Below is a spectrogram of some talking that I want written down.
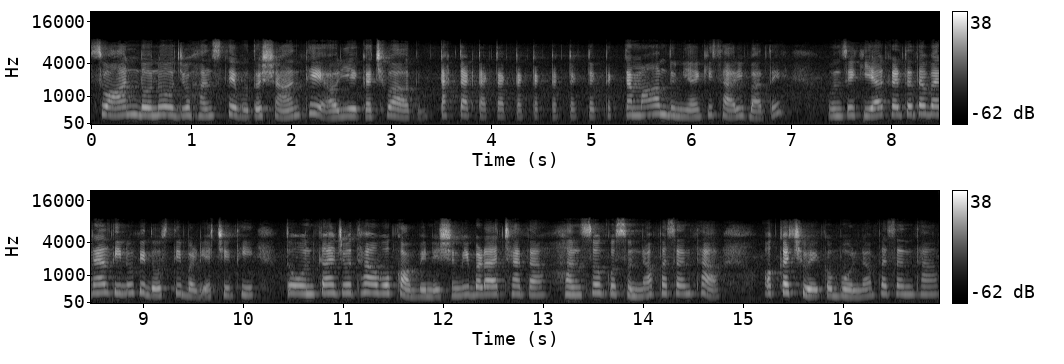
स्वान दोनों जो हंस थे वो तो शांत थे और ये कछुआ टक टक टक टक टक टक टक टक टक टक तमाम दुनिया की सारी बातें उनसे किया करता था बहरहाल तीनों की दोस्ती बड़ी अच्छी थी तो उनका जो था वो कॉम्बिनेशन भी बड़ा अच्छा था हंसों को सुनना पसंद था और कछुए को बोलना पसंद था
